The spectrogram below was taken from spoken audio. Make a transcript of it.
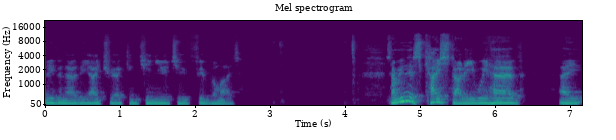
even though the atria continue to fibrillate. So in this case study, we have a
